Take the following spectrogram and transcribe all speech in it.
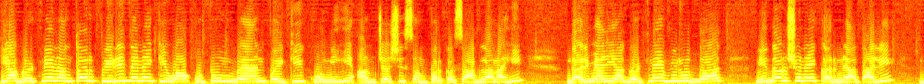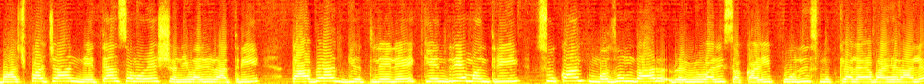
या घटनेनंतर पीडितेने किंवा कुटुंबियांपैकी कोणीही आमच्याशी संपर्क साधला नाही. दरम्यान या घटनेविरोधात निदर्शने करण्यात आली. भाजपाच्या नेत्यांसमोर शनिवारी रात्री ताब्यात घेतलेले केंद्रीय मंत्री सुकांत मजुमदार रविवारी सकाळी पोलीस मुख्यालयाबाहेर आले.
